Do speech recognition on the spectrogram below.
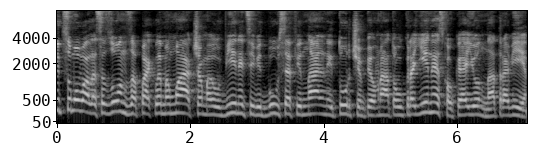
Підсумували сезон запеклими матчами. У Вінниці відбувся фінальний тур чемпіонату України з хокею на траві.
